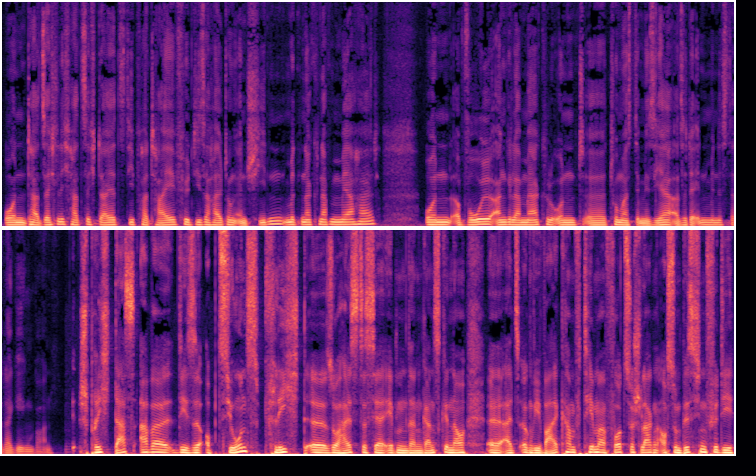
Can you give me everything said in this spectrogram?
Und tatsächlich hat sich da jetzt die Partei für diese Haltung entschieden mit einer knappen Mehrheit. Und obwohl Angela Merkel und äh, Thomas de Maizière, also der Innenminister, dagegen waren. Spricht das aber diese Optionspflicht, äh, so heißt es ja eben dann ganz genau, äh, als irgendwie Wahlkampfthema vorzuschlagen, auch so ein bisschen für die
